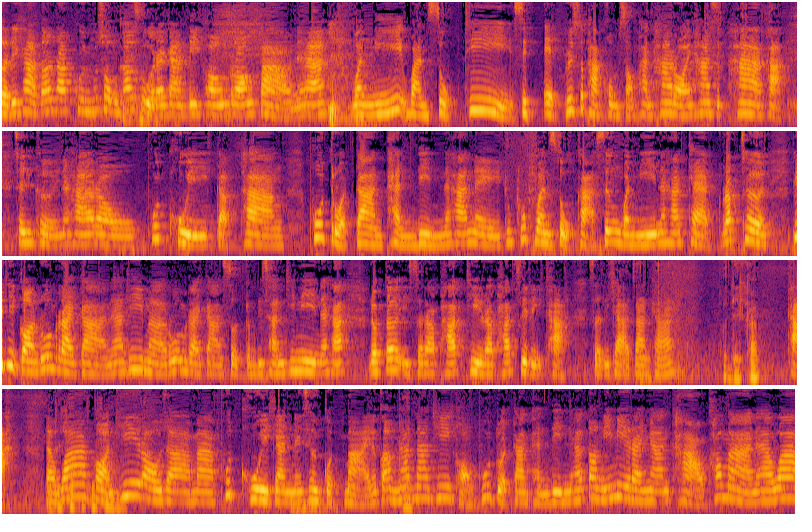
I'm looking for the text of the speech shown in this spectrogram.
สวัสดีค่ะ ต้อนรับคุณผู้ชมเข้าสู่รายการตีคล้องร้องเปล่านะคะวันนี้วันศุกร์ที่ 11 พฤษภาคม 2555 ค่ะ เช่นเคยนะคะเราพูดคุยกับทางผู้ตรวจการแผ่นดินนะคะในทุกๆวันศุกร์ค่ะ ซึ่งวันนี้นะคะแขกรับเชิญ พิธีกรร่วมรายการนะคะที่มาร่วมรายการสดกับดิฉันที่นี่นะคะ ดร อิสรพัฒน์ธีรพัฒน์สิริค่ะ สวัสดีค่ะอาจารย์คะสวัสดีครับ แต่ว่าก่อนที่เราจะมาพูดคุยกันในเชิงกฎหมาย แล้วก็อำนาจหน้าที่ของผู้ตรวจการแผ่นดินนะคะตอนนี้มีรายงานข่าวเข้ามานะคะว่า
